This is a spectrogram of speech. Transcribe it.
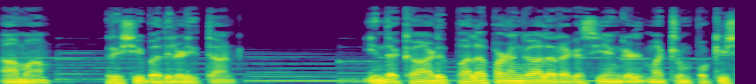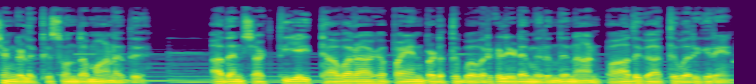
ஆமாம் ரிஷி பதிலளித்தான். இந்த காடு பல பழங்கால ரகசியங்கள் மற்றும் பொக்கிஷங்களுக்கு சொந்தமானது. அதன் சக்தியை தவறாக பயன்படுத்துபவர்களிடமிருந்து நான் பாதுகாத்து வருகிறேன்.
